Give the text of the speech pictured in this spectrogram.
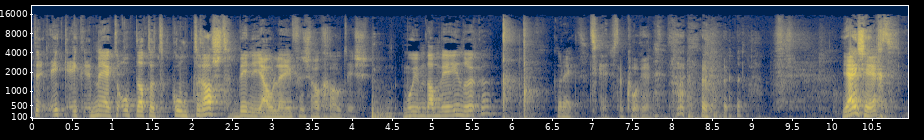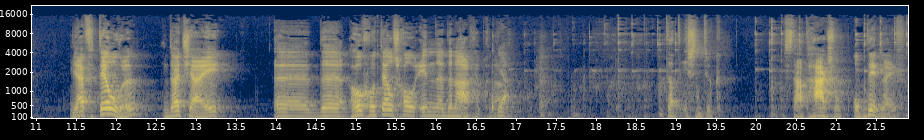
de- ik, ik merkte op dat het contrast binnen jouw leven zo groot is. Moet je hem dan weer indrukken? Correct. Het is toch correct. jij zegt, jij vertelde dat jij eh, de Hoge Hotelschool in eh, Den Haag hebt gedaan. Ja. Dat is natuurlijk, staat haaks op, op dit leven.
